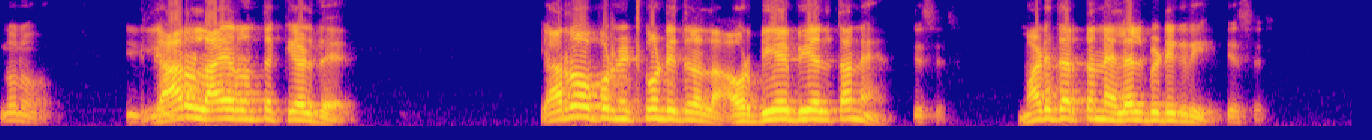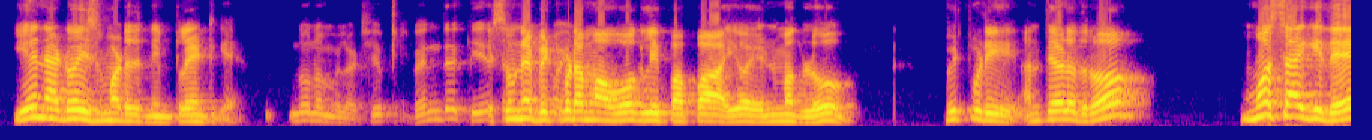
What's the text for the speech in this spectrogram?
No, who- ಯಾರು ಲಾಯರ್ ಅಂತ ಕೇಳ್ದೆ. ಯಾರೋ ಒಬ್ಬರನ್ನ ಇಟ್ಕೊಂಡಿದ್ರಲ್ಲ ಅವ್ರು ಬಿ ಎ ಬಿ ಎಲ್ ತಾನೆ? ಮಾಡಿದಾರ ತಾನೆ ಎಲ್ ಎಲ್ ಬಿ ಡಿಗ್ರಿ. ಏನ್ ಅಡ್ವೈಸ್ ಮಾಡಿದ್ರಿ ನಿಮ್ ಕ್ಲೈಂಟ್ಗೆ ಸುಮ್ನೆ ಬಿಟ್ಬಿಡಮ್ಮ ಹೋಗ್ಲಿ ಪಾಪ ಅಯ್ಯೋ ಹೆಣ್ಮಗಳು. ಬಿಟ್ಬಿಡಿ ಅಂತ ಹೇಳಿದ್ರು. ಮೋಸ ಆಗಿದೆ.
